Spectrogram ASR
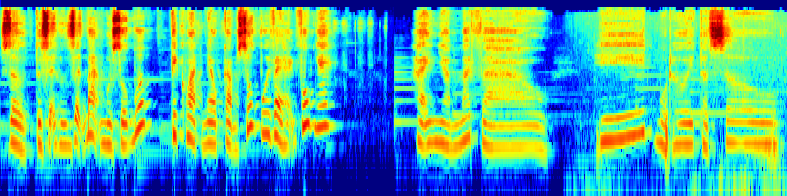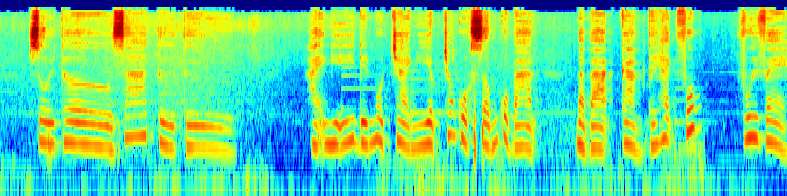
Giờ tôi sẽ hướng dẫn bạn một số bước kích hoạt neo cảm xúc vui vẻ hạnh phúc nhé. Hãy nhắm mắt vào, hít một hơi thật sâu, rồi thở ra từ từ hãy nghĩ đến một trải nghiệm trong cuộc sống của bạn mà bạn cảm thấy hạnh phúc vui vẻ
